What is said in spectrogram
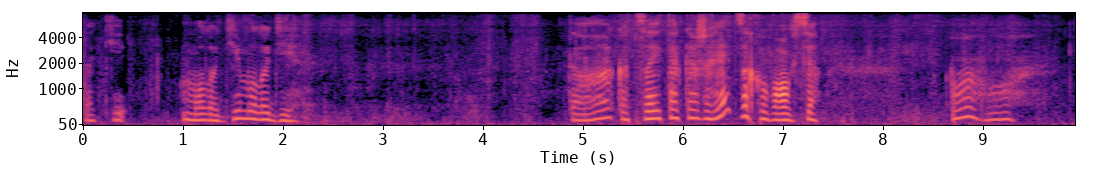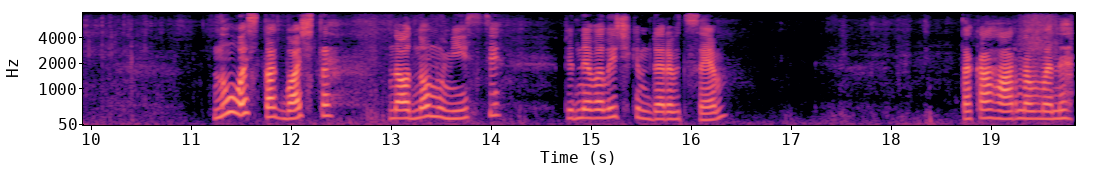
Такі молоді, молоді. Так, а цей так аж геть заховався. Ого. Ну, ось так, бачите, на одному місці під невеличким деревцем. Така гарна в мене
